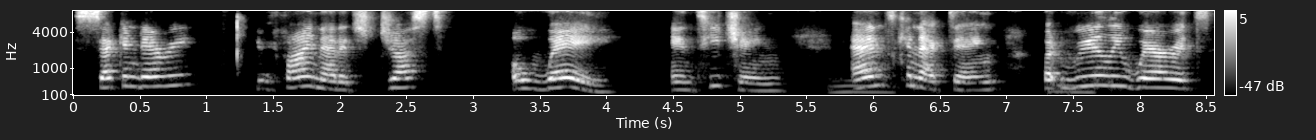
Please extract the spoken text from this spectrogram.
secondary, you'll find that it's just a way in teaching mm. and connecting, but mm. really where it's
